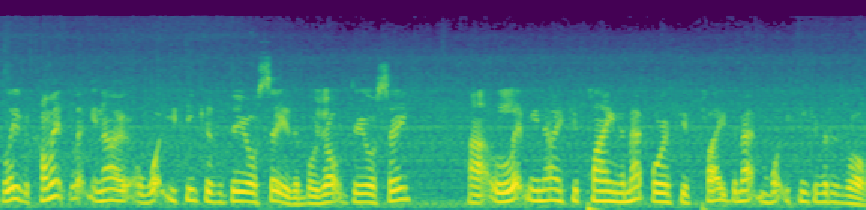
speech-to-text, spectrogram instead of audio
Leave a comment. Let me know what you think of the DLC, the Bourgault DLC. Uh, let me know if you're playing the map or if you've played the map and what you think of it as well.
